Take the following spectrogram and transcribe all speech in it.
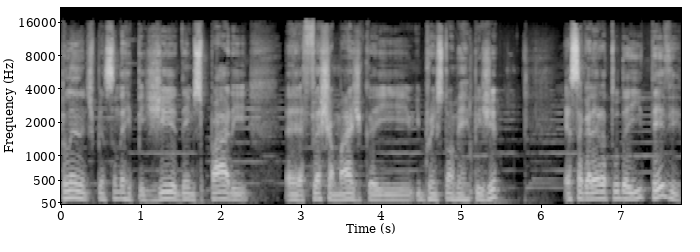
Planet, pensando RPG, Dames Party, é, Flecha Mágica e, e Brainstorm RPG. Essa galera toda aí teve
